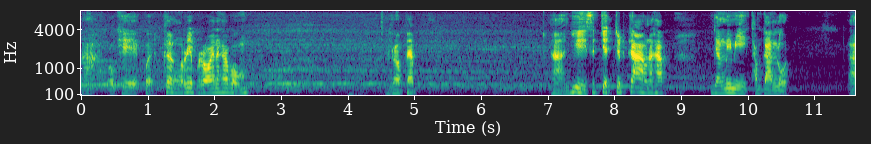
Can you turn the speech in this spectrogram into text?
อะโอเค เปิดเครื่องเรียบร้อยนะครับผม รอแป๊บ อ่ายี่สิบเจ็ดจุดเก้านะครับ ยังไม่มีทำการโหลด อะ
